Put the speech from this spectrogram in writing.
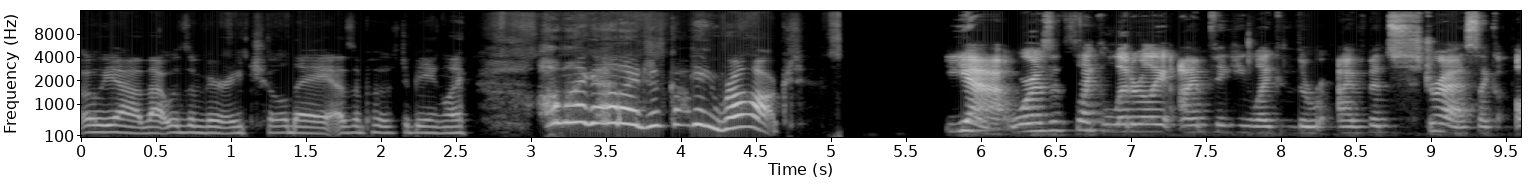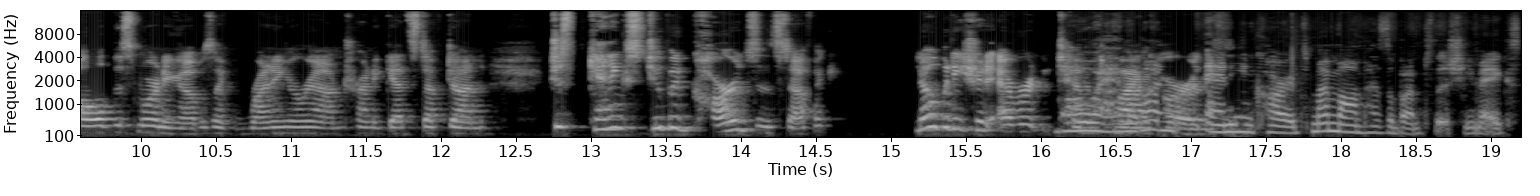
oh yeah, that was a very chill day, as opposed to being like, oh my god, I just got getting rocked. Yeah, whereas it's like literally, I'm thinking like the I've been stressed like all this morning. I was like running around trying to get stuff done, just getting stupid cards and stuff. Like nobody should ever attempt Oh, I buy cards. any cards. My mom has a bunch that she makes.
